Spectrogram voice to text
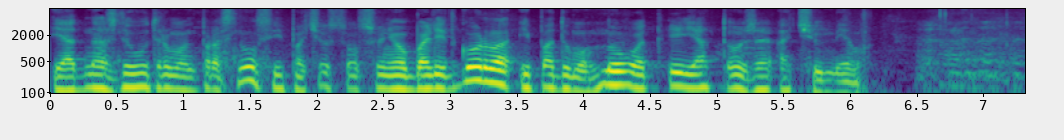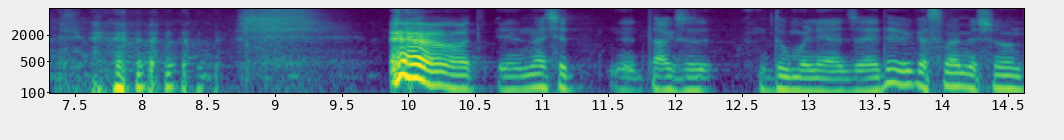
и однажды утром он проснулся и почувствовал, что у него болит горло, и подумал, ну вот, и я тоже очумел. Значит, также думали о Джайдеве Госвами, что он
